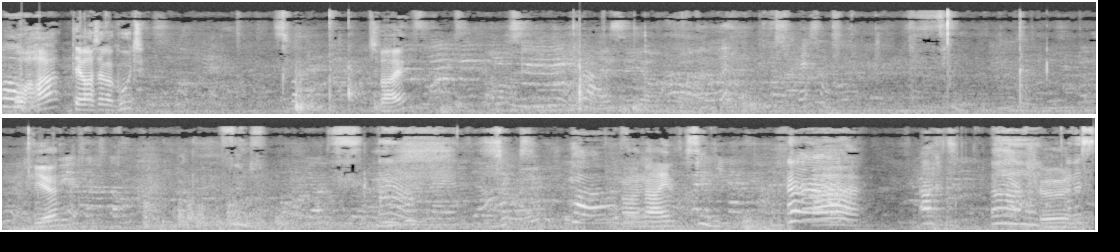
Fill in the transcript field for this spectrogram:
Oha, der war sogar gut. Zwei. Vier. Oh nein. Ah. Acht. Schön.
